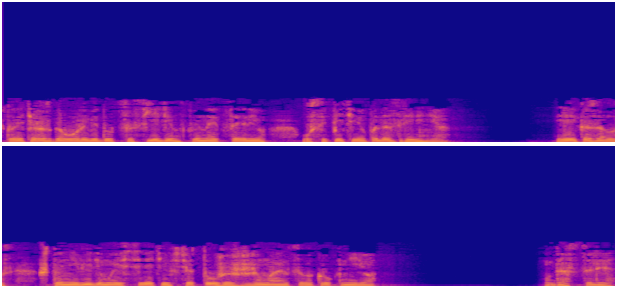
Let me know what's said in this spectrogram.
что эти разговоры ведутся с единственной целью усыпить ее подозрения — Ей казалось, что невидимые сети все туже сжимаются вокруг нее. Удастся ли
